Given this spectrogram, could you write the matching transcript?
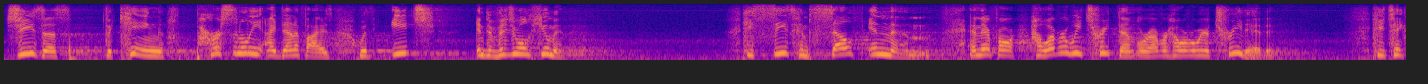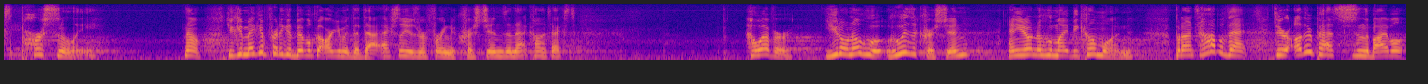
Jesus, the King, personally identifies with each individual human. He sees himself in them. And therefore, however we treat them, or however we're treated, he takes personally now, you can make a pretty good biblical argument that that actually is referring to Christians in that context. However, you don't know who, who is a Christian, and you don't know who might become one. But on top of that, there are other passages in the Bible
